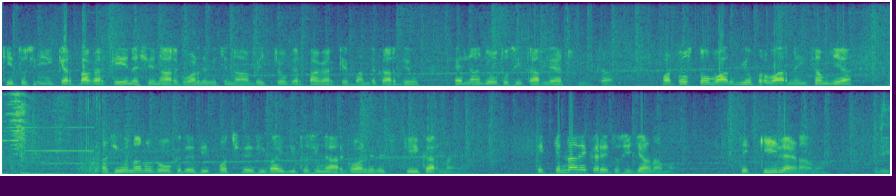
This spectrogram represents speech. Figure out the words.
ਕਿ ਤੁਸੀਂ ਕਿਰਪਾ ਕਰਕੇ ਇਹ ਨਸ਼ੇ ਨਾਰਗਵਾਲ ਦੇ ਵਿੱਚ ਨਾ ਵੇਚੋ ਕਿਰਪਾ ਕਰਕੇ ਬੰਦ ਕਰ ਦਿਓ। ਪਹਿਲਾਂ ਜੋ ਤੁਸੀਂ ਕਰ ਲਿਆ ਠੀਕ ਆ। ਬਟ ਉਸ ਤੋਂ ਬਾਅਦ ਵੀ ਉਹ ਪਰਿਵਾਰ ਨਹੀਂ ਸਮਝਿਆ। ਅਸੀਂ ਉਹਨਾਂ ਨੂੰ ਰੋਕਦੇ ਸੀ ਪੁੱਛਦੇ ਸੀ ਬਾਈ ਜੀ ਤੁਸੀਂ ਨਾਰਗਵਾਲ ਦੇ ਵਿੱਚ ਕੀ ਕਰਨਾ ਹੈ? ਤੇ ਕਿੰਨਾਂ ਦੇ ਘਰੇ ਤੁਸੀਂ ਜਾਣਾ ਵਾ? ਤੇ ਕੀ ਲੈਣਾ ਵਾ? ਜੀ।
